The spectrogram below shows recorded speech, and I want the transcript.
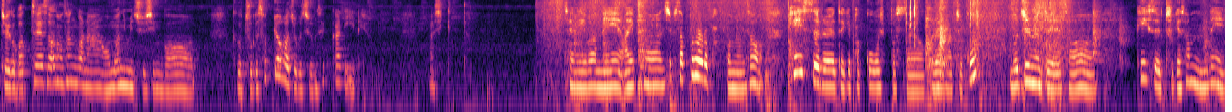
저희가 마트에서 하나 산 거랑 어머님이 주신 거 그거 두 개 섞여가지고 지금 색깔이 이래요. 맛있겠다. 제가 이번에 아이폰 14 프로로 바꾸면서 케이스를 되게 바꾸고 싶었어요. 그래가지고 무지무드에서 케이스를 두 개 샀는데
